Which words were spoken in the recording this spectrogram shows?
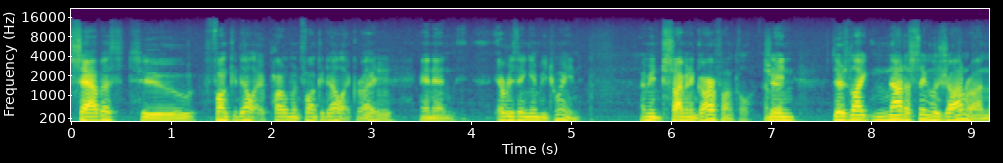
Sabbath to Funkadelic, Parliament Funkadelic, right? Mm-hmm. And then everything in between. I mean, Simon and Garfunkel. I Sure. mean, there's like not a single genre in,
